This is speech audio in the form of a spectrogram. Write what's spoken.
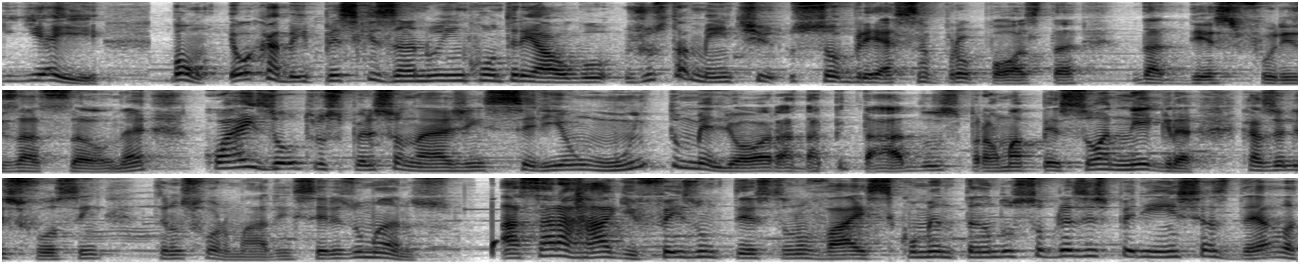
E aí? Bom, eu acabei pesquisando e encontrei algo justamente sobre essa proposta da desfurização, né? Quais outros personagens seriam muito melhor adaptados para uma pessoa negra, caso eles fossem transformados em seres humanos? A Sarah Hag fez um texto no Vice comentando sobre as experiências dela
